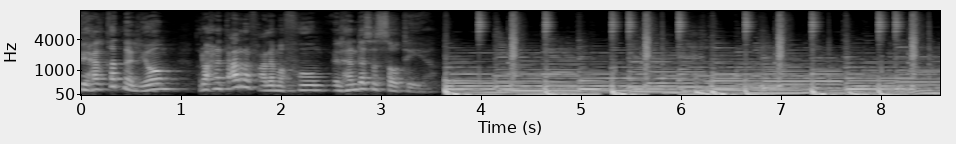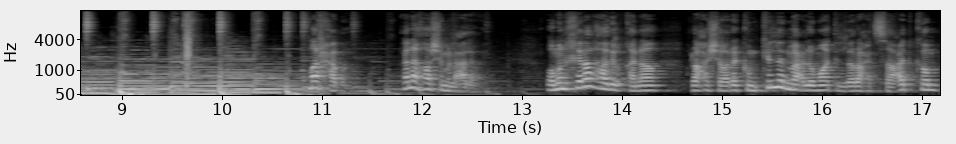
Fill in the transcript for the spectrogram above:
في حلقتنا اليوم راح نتعرف على مفهوم الهندسة الصوتية. مرحبا أنا هاشم العلوي ومن خلال هذه القناة راح أشارككم كل المعلومات اللي راح تساعدكم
